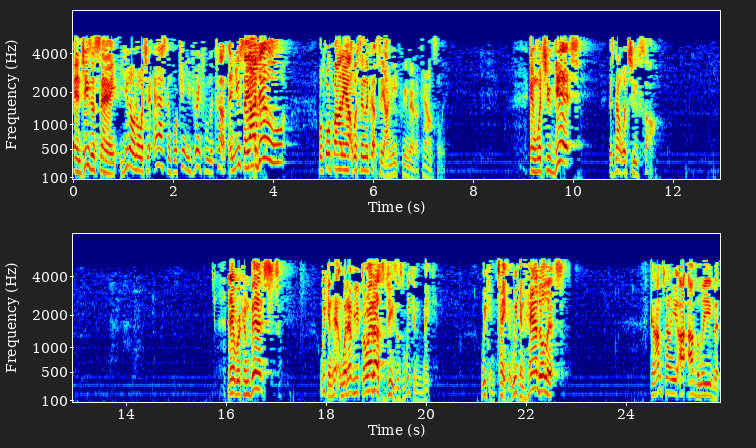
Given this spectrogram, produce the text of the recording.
And Jesus saying, You don't know what you're asking for. Can you drink from the cup? And you say, I do. Before finding out what's in the cup, See, I need premarital counseling. And what you get is not what you saw. They were convinced we can, whatever you throw at us, Jesus, we can make it. We can take it. We can handle it. And I'm telling you, I, I believe that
